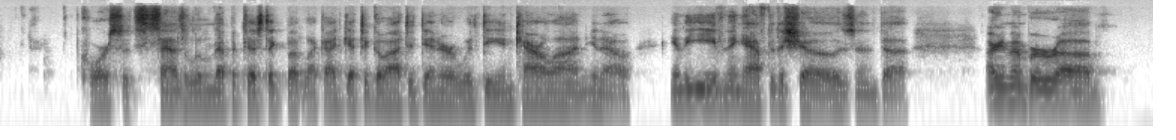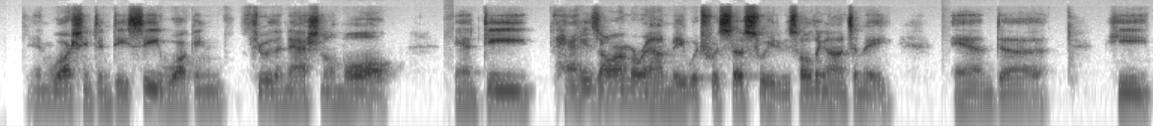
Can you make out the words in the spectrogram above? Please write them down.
of course, it sounds a little nepotistic, but like I'd get to go out to dinner with Dee and Caroline, you know, in the evening after the shows. And uh, I remember uh, in Washington, D.C., walking through the National Mall, and Dee had his arm around me, which was so sweet. He was holding on to me. And uh, he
